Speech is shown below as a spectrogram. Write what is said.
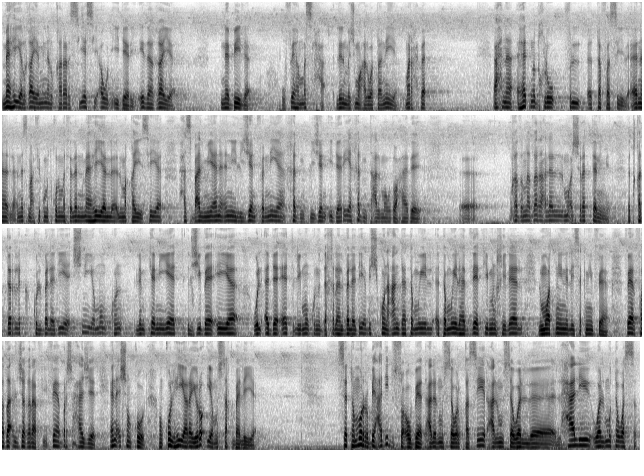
ما هي الغاية من القرار السياسي أو الإداري؟ إذا غاية نبيلة وفيها مصلحة للمجموعة الوطنية مرحبا. إحنا هات ندخلوا في التفاصيل. أنا نسمع فيكم تقول مثلا ما هي المقاييس؟ هي حسب علمي أنا أني لجان فنية خدمت لجان إدارية خدمت على الموضوع هذا. أه، بغض النظر على المؤشرات التنمية. تقدر لك كل بلدية شنية ممكن الإمكانيات الجبائية والأداءات اللي ممكن تدخلها البلدية باش يكون عندها تمويل تمويلها الذاتي من خلال المواطنين اللي ساكنين فيها. فيها الفضاء الجغرافي فيها برشا حاجات. أنا إيش نقول؟ نقول هي راي رؤية مستقبلية. ستمر بعديد الصعوبات على المستوى القصير على المستوى الحالي والمتوسط.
